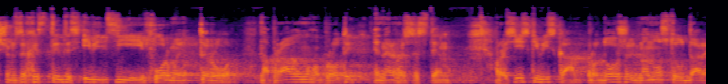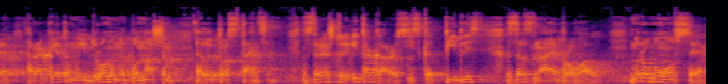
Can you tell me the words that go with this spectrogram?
щоб захиститись і від цієї форми терору, направленого проти енергосистеми. Російські війська продовжують наносити удари ракетами і дронами по нашим електростанціям. Зрештою, і така російська підлість зазнає провалу. Ми робимо все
